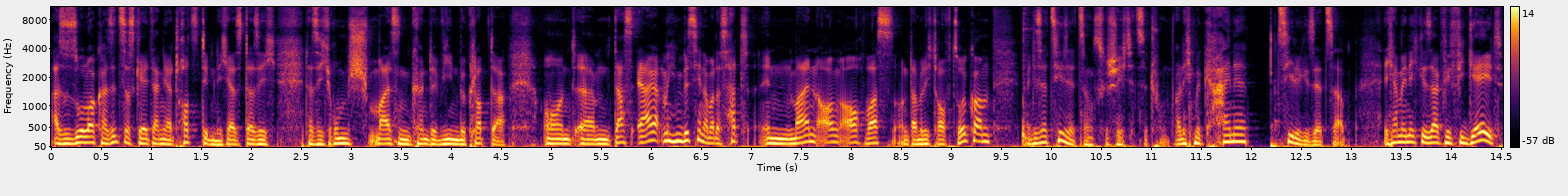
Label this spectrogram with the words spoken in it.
Also so locker sitzt das Geld dann ja trotzdem nicht, als dass ich, dass ich rumschmeißen könnte wie ein Bekloppter. Und ähm, das ärgert mich ein bisschen, aber das hat in meinen Augen auch was, und da will ich drauf zurückkommen, mit dieser Zielsetzungsgeschichte zu tun, weil ich mir keine Ziele gesetzt habe. Ich habe mir nicht gesagt, wie viel Geld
